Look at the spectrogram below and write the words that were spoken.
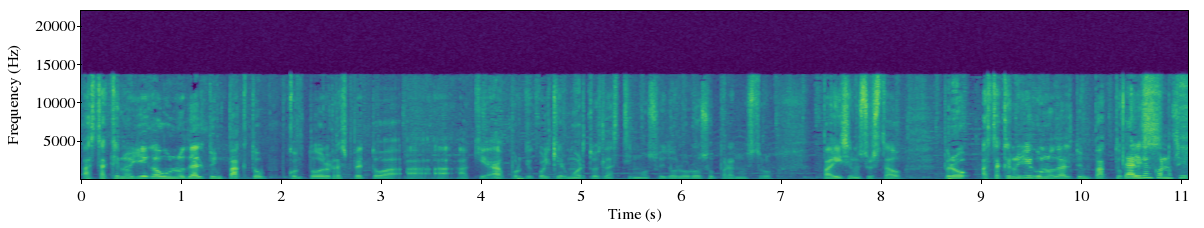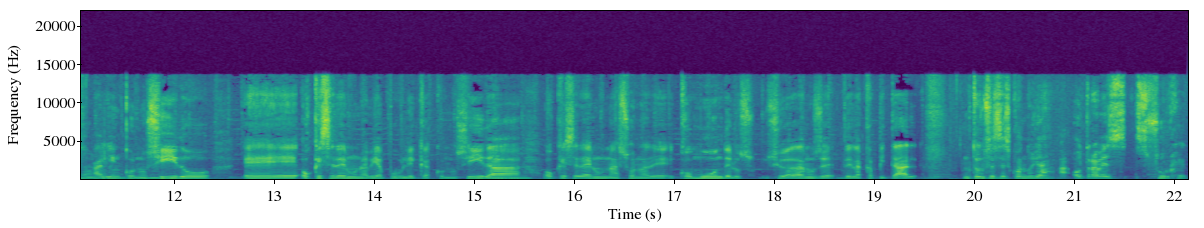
Hasta que no llega uno de alto impacto, con todo el respeto a, a, porque cualquier muerto es lastimoso y doloroso para nuestro país y nuestro estado, pero hasta que no llegue uno de alto impacto, que alguien conocido, alguien conocido, eh, o que se dé en una vía pública conocida, o que se dé en una zona de común de los ciudadanos de, de la capital, entonces es cuando ya otra vez surge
